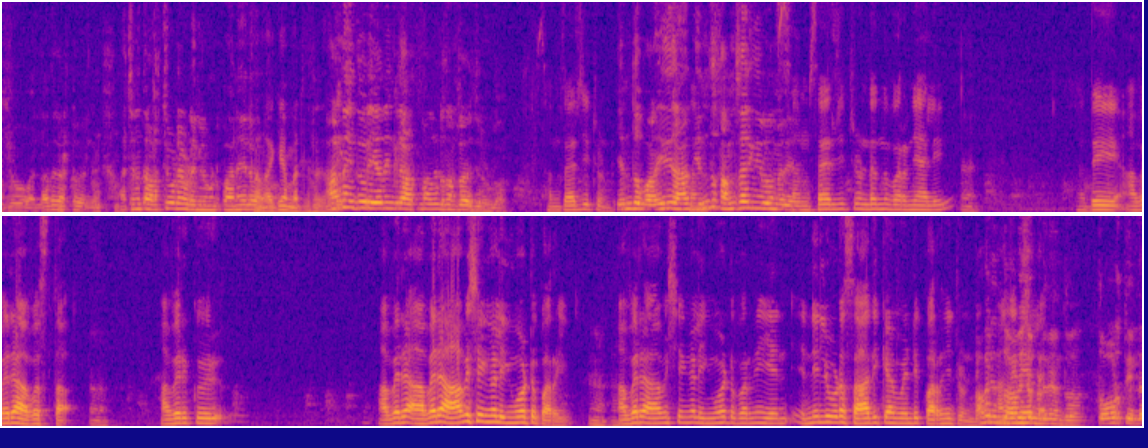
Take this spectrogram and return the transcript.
അയ്യോ വല്ലാതെ കഷ്ടമില്ല? അച്ഛനെ തളച്ചുകൂടെ എവിടെയെങ്കിലും പനയിലോ? തളയ്ക്കാൻ പറ്റില്ല അണ്ണ ഇതുവരെ ഏതെങ്കിലും ആത്മാക്കളോട് സംസാരിച്ചിട്ടുണ്ടോ? സംസാരിച്ചിട്ടുണ്ട്. എന്ത് എന്ത് സംസാരിക്കുന്നത് സംസാരിച്ചിട്ടുണ്ടെന്ന് പറഞ്ഞാൽ അത് അവരെ അവസ്ഥ. അവർക്കൊരു അവരെ അവരെ ആവശ്യങ്ങൾ ഇങ്ങോട്ട് പറയും. അവരെ ആവശ്യങ്ങൾ ഇങ്ങോട്ട് പറഞ്ഞ് എന്നിലൂടെ സാധിക്കാൻ വേണ്ടി പറഞ്ഞിട്ടുണ്ട്. തോർത്തില്ല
